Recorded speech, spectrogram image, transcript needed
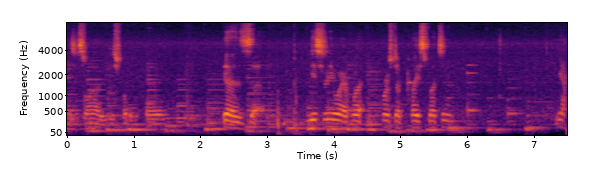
I just to just put it recording. Because uh, usually where I put first a place button, yeah,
